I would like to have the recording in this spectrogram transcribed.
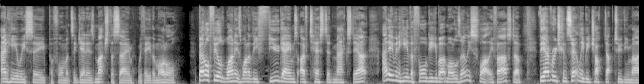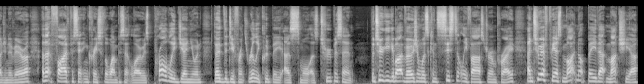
and here we see performance again is much the same with either model. Battlefield 1 is one of the few games I've tested maxed out, and even here the 4GB model is only slightly faster. The average can certainly be chalked up to the margin of error, and that 5% increase for the 1% low is probably genuine, though the difference really could be as small as 2%. The 2GB version was consistently faster in Prey, and 2 FPS might not be that much here,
